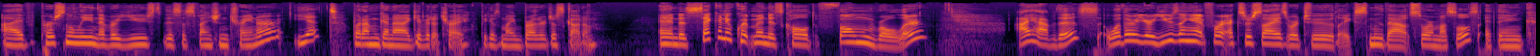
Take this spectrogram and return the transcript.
I've personally never used the suspension trainer yet, but I'm gonna give it a try because my brother just got them. And the second equipment is called foam roller. I have this. Whether you're using it for exercise or to like smooth out sore muscles, I think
